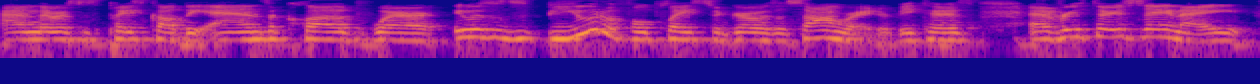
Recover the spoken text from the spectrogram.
And there was this place called the Anza Club where it was this beautiful place to grow as a songwriter because every Thursday night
